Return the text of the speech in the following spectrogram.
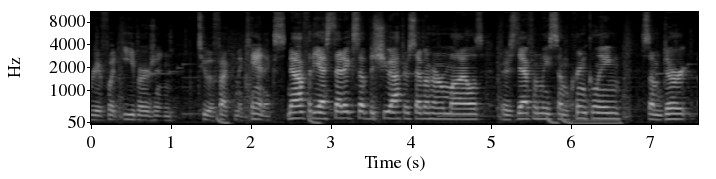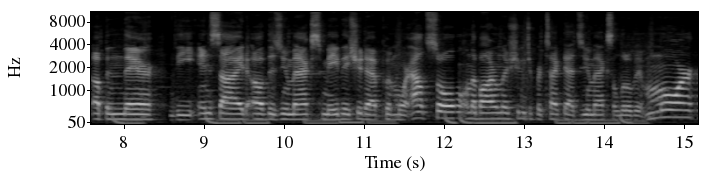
rear foot eversion to affect mechanics. Now for the aesthetics of the shoe after 700 miles, there's definitely some crinkling, some dirt up in there. The inside of the ZoomX, maybe they should have put more outsole on the bottom of the shoe to protect that ZoomX a little bit more.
